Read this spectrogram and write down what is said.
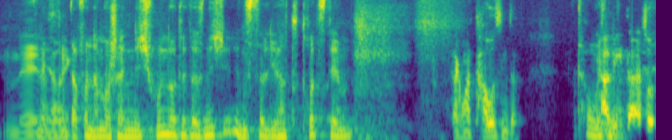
Nee, naja, und davon haben wahrscheinlich Hunderte das nicht installiert, trotzdem. Sag mal Tausende. Ja, also,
